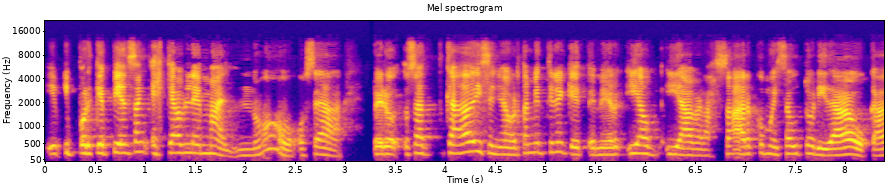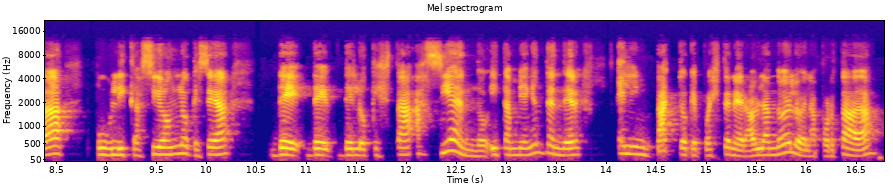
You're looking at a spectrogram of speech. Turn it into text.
y, porque piensan es que hablé mal. No, o sea, pero, o sea, cada diseñador también tiene que tener y, abrazar como esa autoridad o cada publicación, lo que sea, de, de, lo que está haciendo y también entender el impacto que puedes tener. Hablando de lo de la portada,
